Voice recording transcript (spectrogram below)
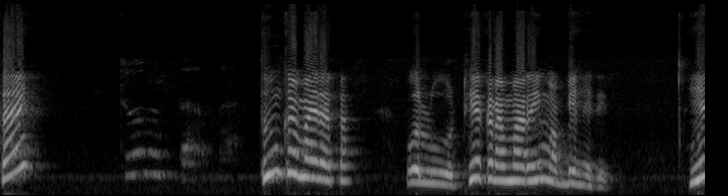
તાય તું કઈ માર્યા. તા? ઓલું ઠેકડા મારે એમાં બેહારી હે?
